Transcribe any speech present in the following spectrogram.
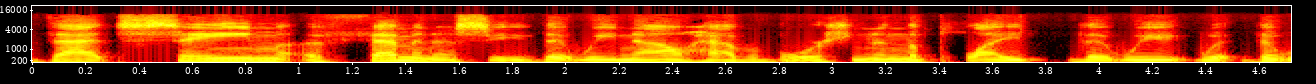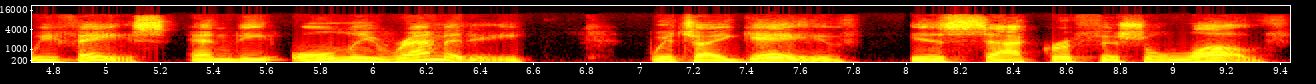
that same effeminacy that we now have abortion and the plight that we that we face. And the only remedy, which I gave, is sacrificial love.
